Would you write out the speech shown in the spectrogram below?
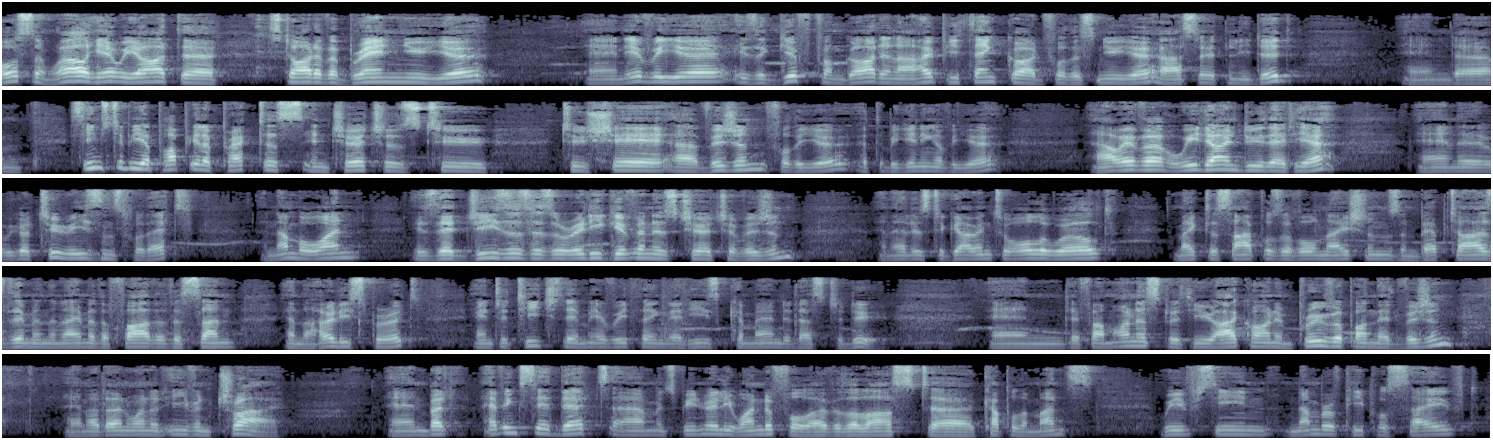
Awesome. Well, here we are at the start of a brand new year. And every year is a gift from God. And I hope you thank God for this new year. I certainly did. And um, seems to be a popular practice in churches to to share a vision for the year at the beginning of a year. However, we don't do that here, and uh, we've got two reasons for that. And number one is that Jesus has already given his church a vision, and that is to go into all the world, make disciples of all nations, and baptize them in the name of the Father, the Son, and the Holy Spirit, and to teach them everything that he's commanded us to do. And if I'm honest with you, I can't improve upon that vision and I don't want to even try. And but having said that, um, it's been really wonderful over the last uh, couple of months. We've seen a number of people saved.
